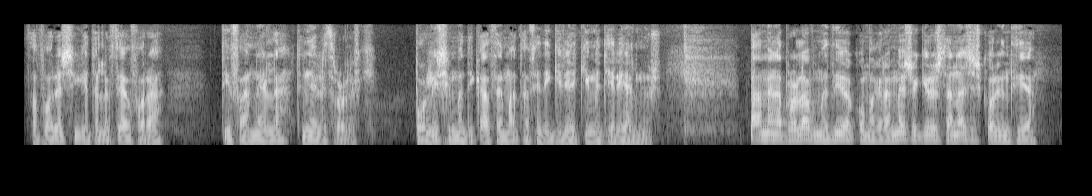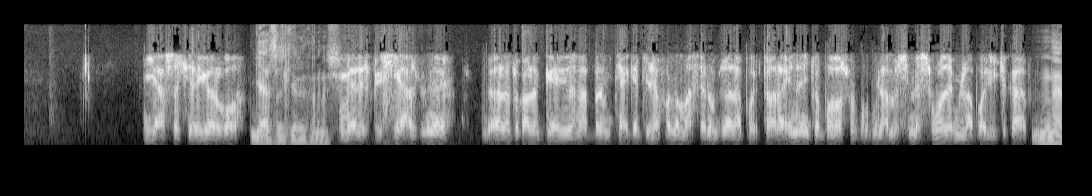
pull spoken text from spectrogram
θα φορέσει για τελευταία φορά τη φανέλα την ερυθρόλευκη. Πολύ σημαντικά θέματα αυτή την Κυριακή με τη Real News. Πάμε να προλάβουμε δύο ακόμα γραμμές. Ο κύριος Θανάσης Κορινθία. Γεια σας κύριε Γιώργο. Γεια σας κύριε Θανάση. Οι μέρες πλησιάζουν. Όλα το καλοκαίρι δεν θα παίρνουμε πια και τηλέφωνο να μαθαίνουμε τώρα από τώρα. Είναι το ποδόσφαιρο που μιλάμε σήμερα. Εγώ δεν μιλάω πολιτικά. Ναι.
